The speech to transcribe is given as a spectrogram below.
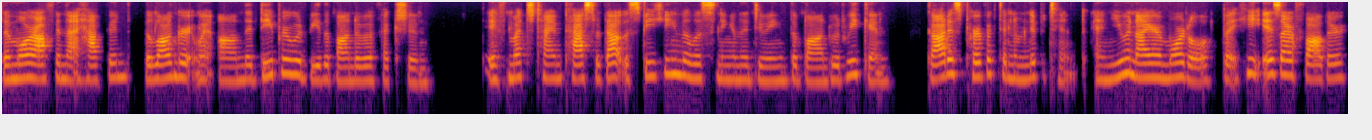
The more often that happened, the longer it went on, the deeper would be the bond of affection. If much time passed without the speaking, the listening, and the doing, the bond would weaken. God is perfect and omnipotent, and you and I are mortal, but He is our Father.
